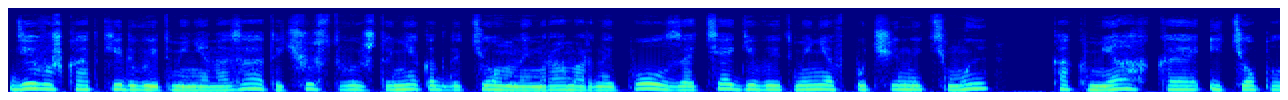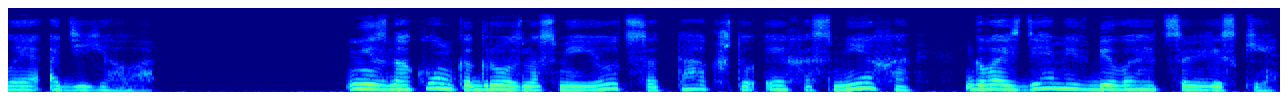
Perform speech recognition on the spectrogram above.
Девушка откидывает меня назад и чувствую, что некогда темный мраморный пол затягивает меня в пучины тьмы, как мягкое и теплое одеяло. Незнакомка грозно смеется так, что эхо смеха гвоздями вбивается в виски.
